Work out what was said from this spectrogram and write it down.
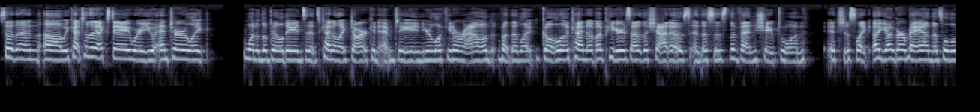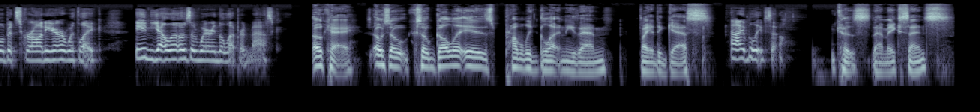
So then uh we cut to the next day where you enter like one of the buildings and it's kind of like dark and empty and you're looking around, but then like Gullah kind of appears out of the shadows and this is the Ven shaped one. It's just like a younger man that's a little bit scrawnier with like in yellows and wearing the leopard mask. Okay. Oh, so so Gullah is probably gluttony then, if I had to guess, I believe so. because that makes sense.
